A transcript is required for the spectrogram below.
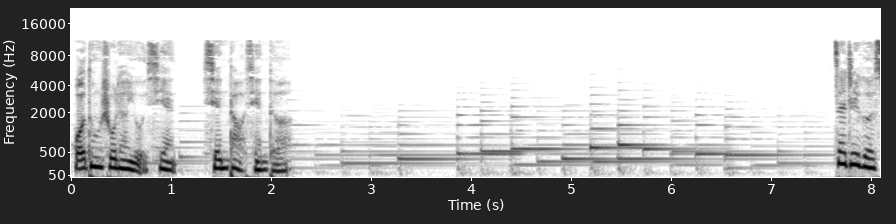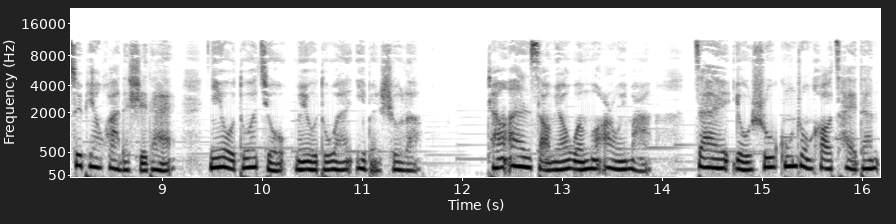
活动数量有限，先到先得。在这个碎片化的时代，你有多久没有读完一本书了？长按扫描文末二维码，在有书公众号菜单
